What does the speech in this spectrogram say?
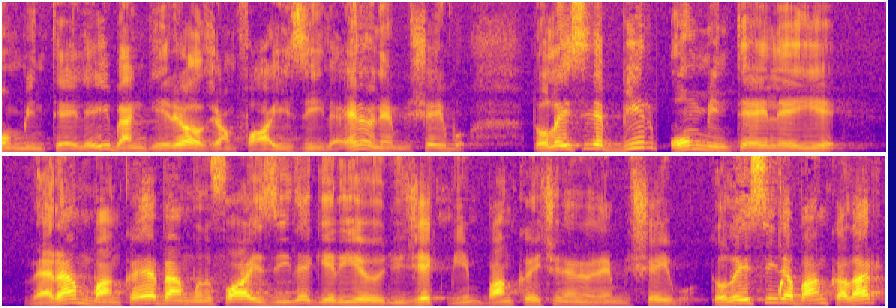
10 bin TL'yi ben geri alacağım faiziyle. En önemli şey bu. Dolayısıyla bir 10 bin TL'yi veren bankaya ben bunu faiziyle geriye ödeyecek miyim? Banka için en önemli şey bu. Dolayısıyla bankalar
